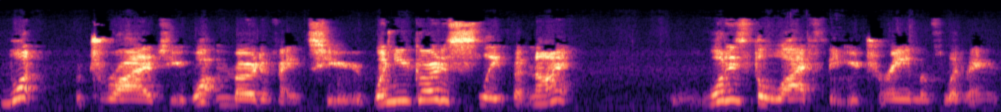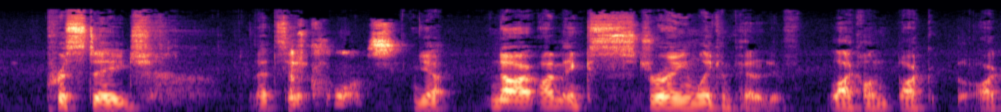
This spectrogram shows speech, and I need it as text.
what drives you? What motivates you when you go to sleep at night? What is the life that you dream of living? prestige that's Of it Of course. Yeah. No, I'm extremely competitive. Like on like like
